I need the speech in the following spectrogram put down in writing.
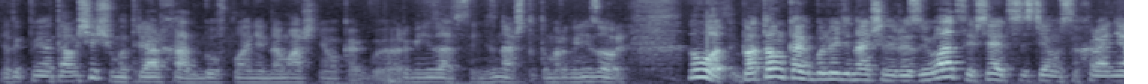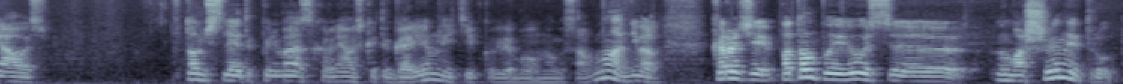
я так понимаю, там вообще еще матриархат был в плане домашнего как бы организации. Не знаю, что там организовывали. Ну вот, потом как бы люди начали развиваться, и вся эта система сохранялась. В том числе, я так понимаю, сохранялся какой-то гаремный тип, когда было много самок. Ну ладно, не важно. Короче, потом появился э, ну, машинный труд.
